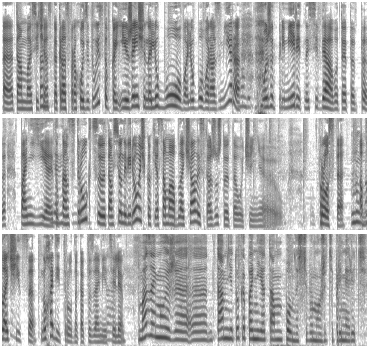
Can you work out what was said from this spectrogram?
Э, там э, сейчас там... как раз проходит выставка, и женщина любого, любого размера Могут. может примерить на себя вот этот э, панье, Я эту конструкцию. Там все на веревочках. Я сама облачалась, скажу, что это очень... Э, просто ну, облачиться. Но ходить трудно, как вы заметили. Да. Мазаймуй же, там не только панье, там полностью вы можете примерить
